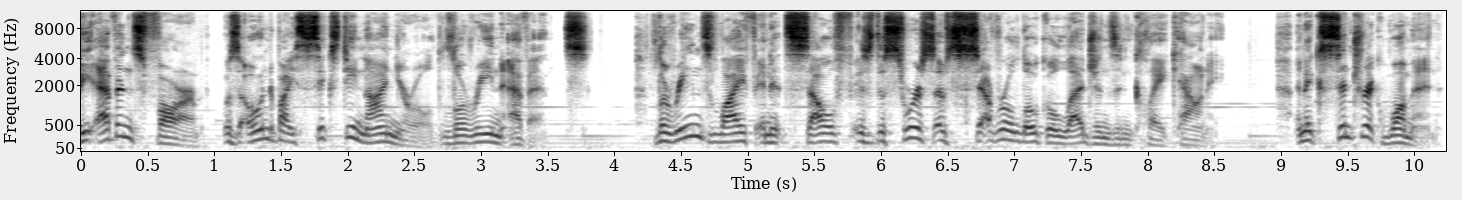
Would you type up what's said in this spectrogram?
The Evans farm was owned by 69-year-old Lorene Evans. Lorene's life in itself is the source of several local legends in Clay County. An eccentric woman,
